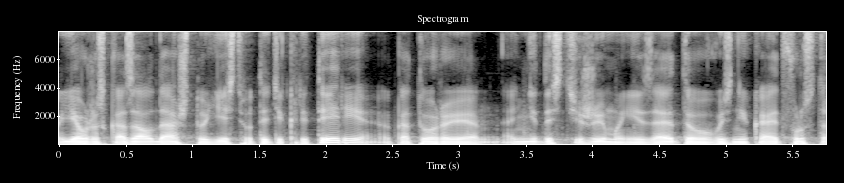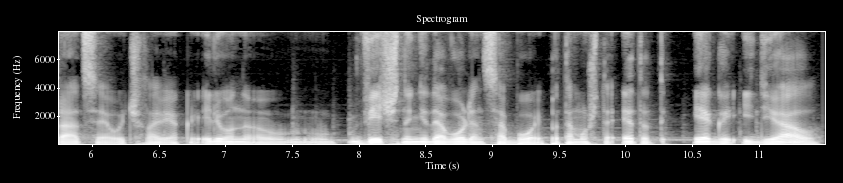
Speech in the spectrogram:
я уже сказал, да, что есть вот эти критерии, которые недостижимы, и из-за этого возникает фрустрация у человека, или он э, вечно недоволен собой, потому что этот эго-идеал,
